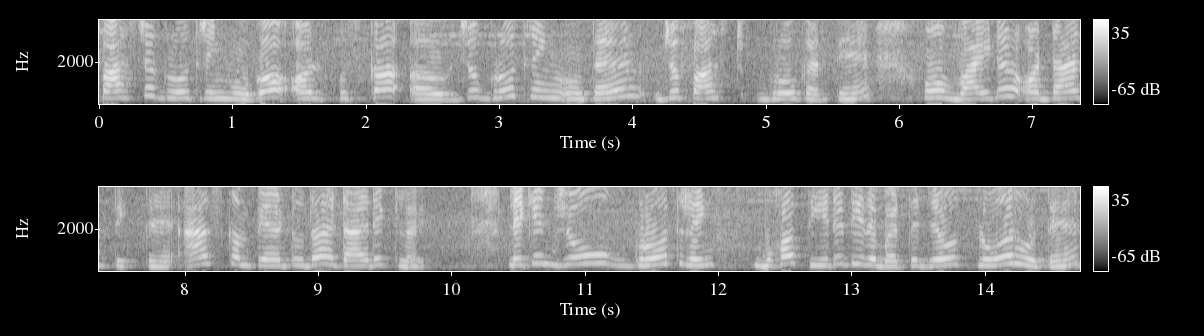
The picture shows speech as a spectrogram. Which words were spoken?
फास्टर ग्रोथ रिंग होगा और उसका जो ग्रोथ रिंग होता है, जो फास्ट ग्रो करते हैं, वो वाइडर और डार्क दिखते हैं as compare to the direct light लेकिन जो ग्रोथ रिंग्स बहुत धीरे धीरे बढ़ते, जो स्लोअर होते हैं,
